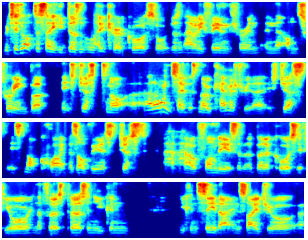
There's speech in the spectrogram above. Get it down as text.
Which is not to say he doesn't like her, of course, or doesn't have any feelings for her in, in the, on screen, but it's just not. And I wouldn't say there's no chemistry there. It's just it's not quite as obvious just how fond he is of her. But of course, if you're in the first person, you can you can see that inside your uh,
